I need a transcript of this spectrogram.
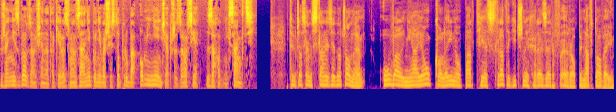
że nie zgodzą się na takie rozwiązanie, ponieważ jest to próba ominięcia przez Rosję zachodnich sankcji. Tymczasem Stany Zjednoczone uwalniają kolejną partię strategicznych rezerw ropy naftowej.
